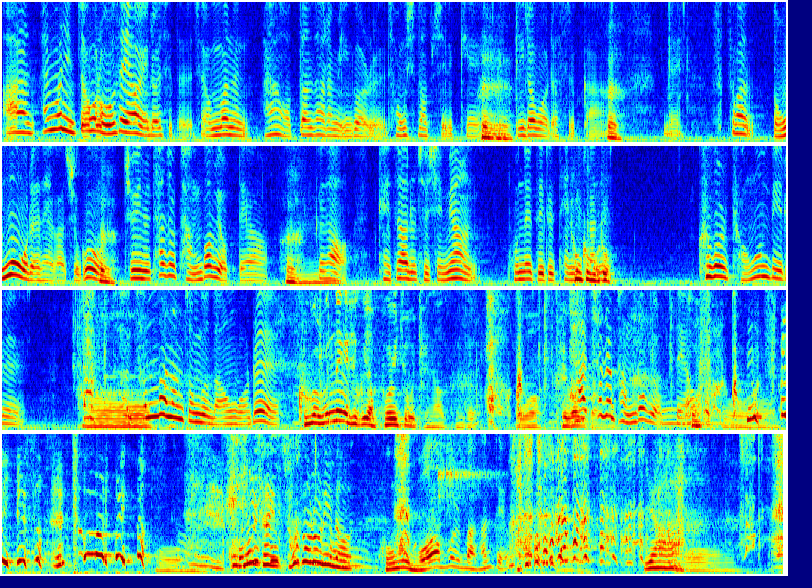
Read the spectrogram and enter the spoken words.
아 할머니 이쪽으로 오세요 이러시더래요. 제 엄마는 아 어떤 사람이 이거를 정신없이 이렇게 네. 잃어버렸을까. 네. 네. 수표가 너무 오래돼가지고 네. 주인을 찾을 방법이 없대요. 네. 그래서 계좌를 주시면 보내드릴 테니까 현금으로? 그걸 병원비를 딱 어. 저희 천만 원 정도 나온 거를 그걸 은행에서 그냥 보내줘도 되나 근데? 우와 대박이다. 다 찾을 방법이 없대요. 고물 사이에서 천만 원이 나와. 고물 사이에서 천만 원이 나와. 고물 모아볼 만한데요? 야.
